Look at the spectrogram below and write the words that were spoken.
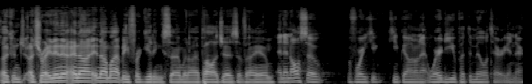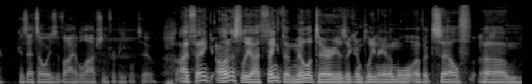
a, con- a trade, and and I and I might be forgetting some, and I apologize if I am. And then also, before you keep going on that, where do you put the military in there? Because that's always a viable option for people too. I think honestly, I think the military is a complete animal of itself. Um,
